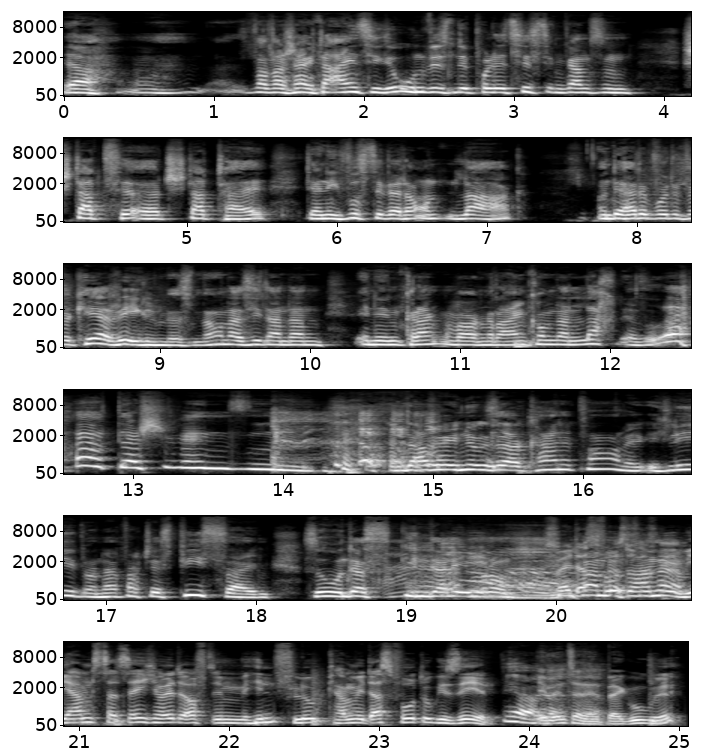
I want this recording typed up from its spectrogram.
ja, äh, war wahrscheinlich der einzige unwissende Polizist im ganzen Stadt, äh, Stadtteil, der nicht wusste, wer da unten lag. Und der hatte wohl den Verkehr regeln müssen. Ne? Und als sie dann, dann in den Krankenwagen reinkommen, dann lacht er so, ah, der Schwänzen. und da habe ich nur gesagt, keine Panik, ich lebe und einfach das Peace zeigen. So, und das ging dann eben rum. So Weil das Foto haben wir, wir haben es tatsächlich heute auf dem Hinflug, haben wir das Foto gesehen. Ja. Im Ja. Internet bei Google.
